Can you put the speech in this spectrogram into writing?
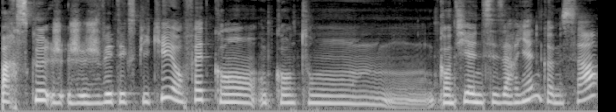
Parce que je, vais t'expliquer, en fait, quand, quand, on, quand il y a une césarienne comme ça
